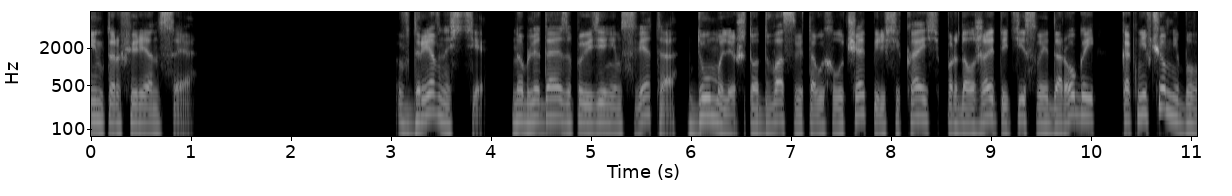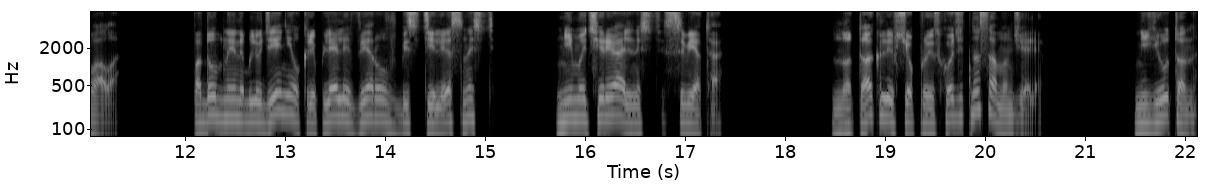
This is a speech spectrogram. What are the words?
Интерференция. В древности, наблюдая за поведением света, думали, что два световых луча, пересекаясь, продолжают идти своей дорогой, как ни в чем не бывало. Подобные наблюдения укрепляли веру в бестелесность, нематериальность света. Но так ли все происходит на самом деле? Ньютон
